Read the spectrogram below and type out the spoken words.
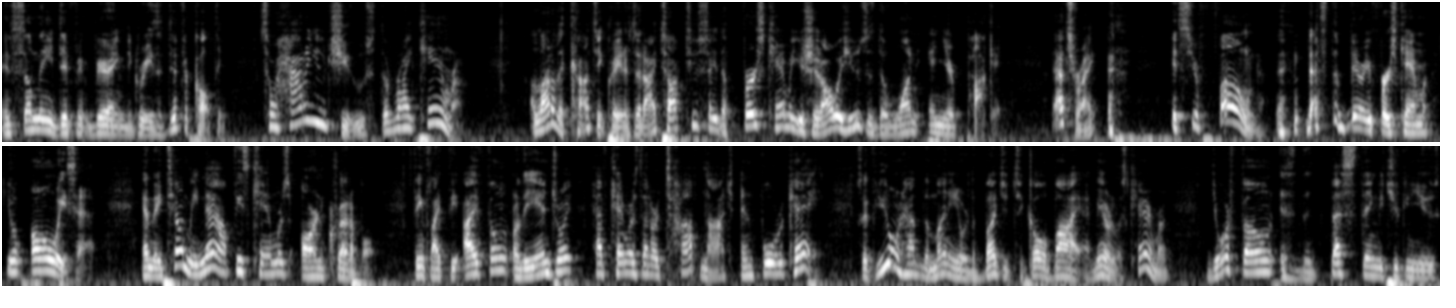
and so many different varying degrees of difficulty. So how do you choose the right camera? A lot of the content creators that I talk to say the first camera you should always use is the one in your pocket. That's right. it's your phone. That's the very first camera you'll always have. And they tell me now these cameras are incredible. Things like the iPhone or the Android have cameras that are top notch and 4K. So if you don't have the money or the budget to go buy a mirrorless camera, your phone is the best thing that you can use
